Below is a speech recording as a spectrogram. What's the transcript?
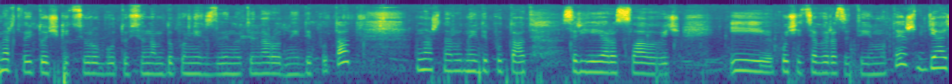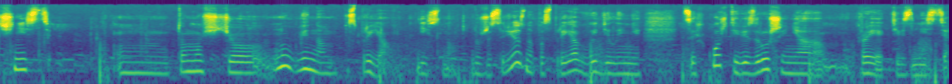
Мертвої точки цю роботу всю нам допоміг здвинути народний депутат, наш народний депутат Сергій Ярославович. І хочеться виразити йому теж вдячність, тому що ну, він нам посприяв, дійсно, дуже серйозно посприяв виділенні цих коштів і зрушення проєктів з місця.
